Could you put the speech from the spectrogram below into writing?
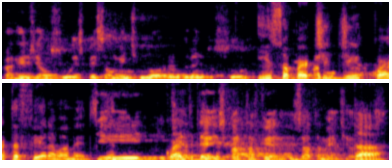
para a região sul, especialmente no Rio Grande do Sul. Isso a partir tá de quarta-feira, Mamedes? De, de quarta, dia 10, quarta-feira, exatamente. Tá.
